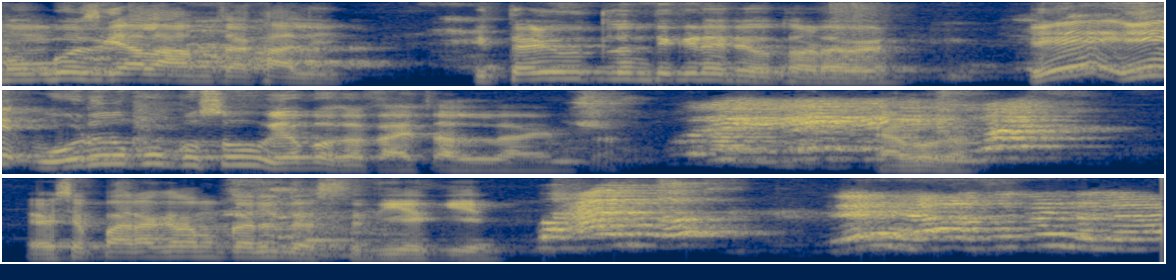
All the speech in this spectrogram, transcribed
मुंगूस गेला आमचा खाली. ती तळी उचलून तिकडे ठेव थोडा वेळ. ए ए ओढू नको कसो हे बघा काय चाललंय आहे या बघा. याचे असे पराक्रम करत असतात एक एक ए हे असं काय झालं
